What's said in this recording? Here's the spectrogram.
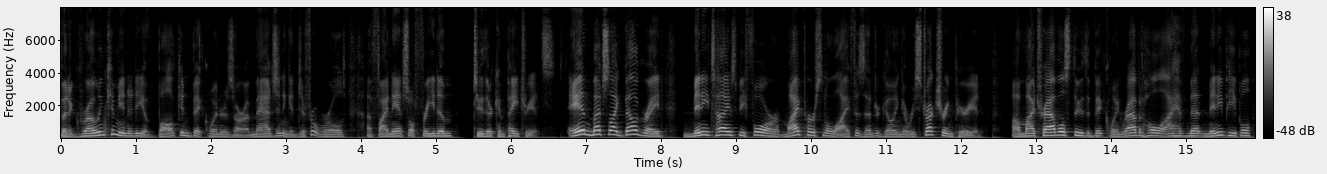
But a growing community of Balkan Bitcoiners are imagining a different world of financial freedom to their compatriots. And much like Belgrade, many times before, my personal life is undergoing a restructuring period. On my travels through the Bitcoin rabbit hole, I have met many people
